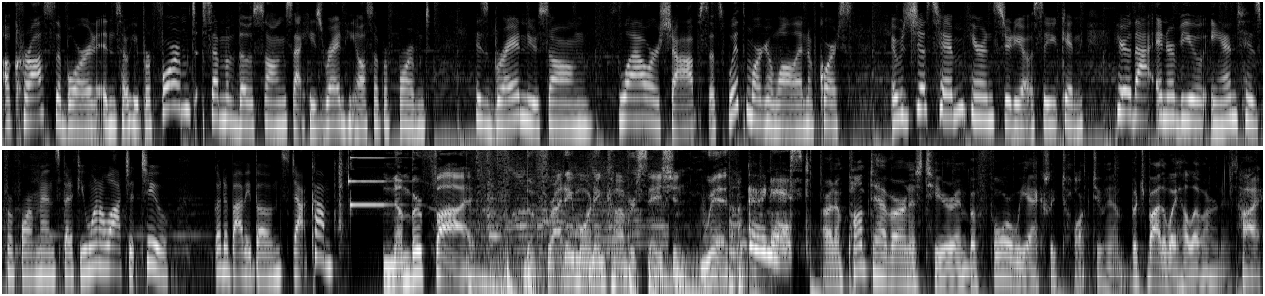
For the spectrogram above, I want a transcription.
across the board. And so he performed some of those songs that he's written. He also performed his brand new song, Flower Shops, that's with Morgan Wallen. Of course, it was just him here in studio. So you can hear that interview and his performance. But if you want to watch it too, go to bobbybones.com. Number five, the Friday morning conversation with Ernest. All right, I'm pumped to have Ernest here. And before we actually talk to him, which by the way, hello, Ernest. Hi.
